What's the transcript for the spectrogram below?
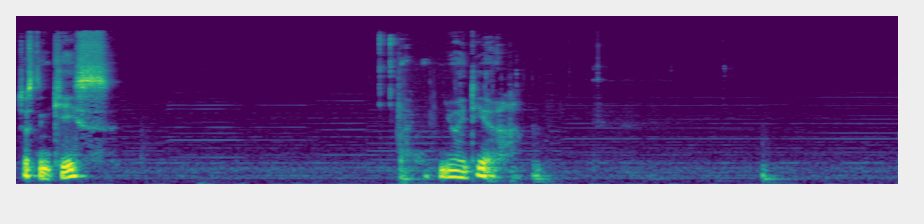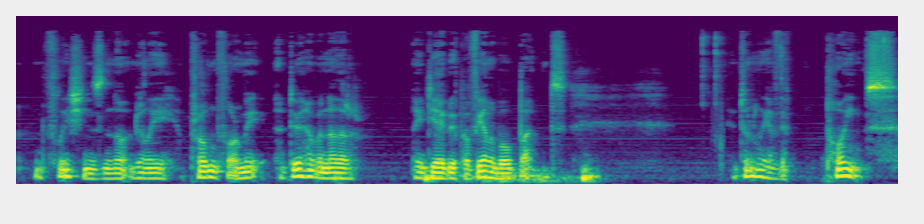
just in case new idea inflation's not really a problem for me I do have another idea group available but I don't really have the points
